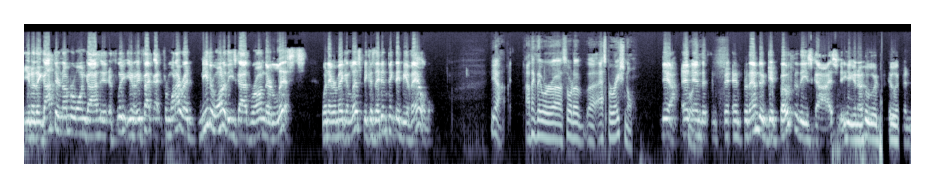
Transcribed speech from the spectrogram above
you know, they got their number one guys. If you know, in fact, from what I read, neither one of these guys were on their lists when they were making lists because they didn't think they'd be available. Yeah, I think they were uh, sort of uh, aspirational. Yeah, and and the, and for them to get both of these guys, you know, who would who have been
